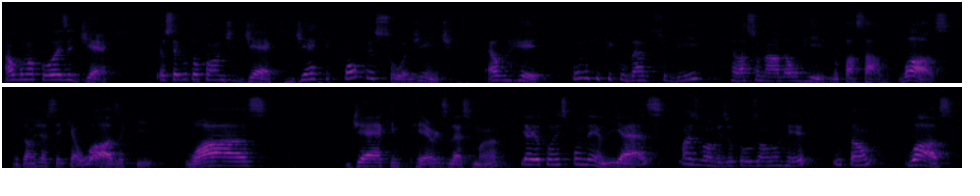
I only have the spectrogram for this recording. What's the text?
Alguma coisa, Jack. Eu sei que eu estou falando de Jack. Jack é qual pessoa, gente? É o he. Como que fica o verbo de subir relacionado ao he no passado? Was. Então eu já sei que é was aqui. Was Jack in Paris last month? E aí eu estou respondendo yes, mais uma vez eu estou usando o he, então was.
